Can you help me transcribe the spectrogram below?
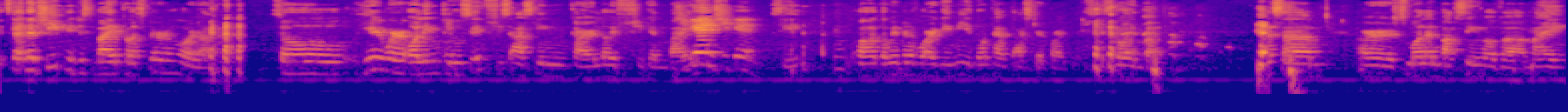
It's kind of cheap. You just buy Prospero or. Uh, so here we're all inclusive. She's asking Carlo if she can buy. She can, she can. See, uh, the women of Wargaming, you don't have to ask your partners. Just go and buy. That's um, our small unboxing of uh, my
